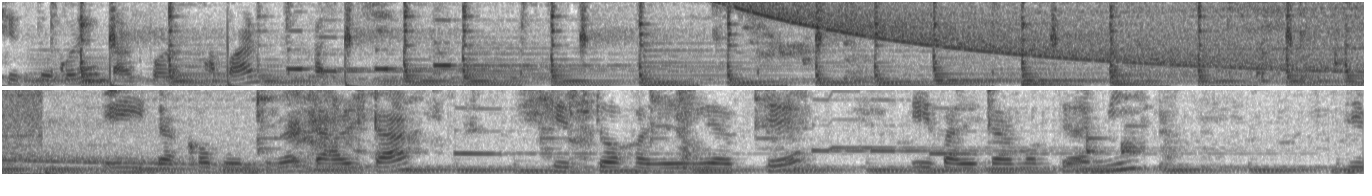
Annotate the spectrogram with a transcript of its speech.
সেদ্ধ করে তারপর আবার আসছি এই দেখো বন্ধুরা, ডালটা সেদ্ধ হয়ে গেছে। এবার এটার মধ্যে আমি যে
